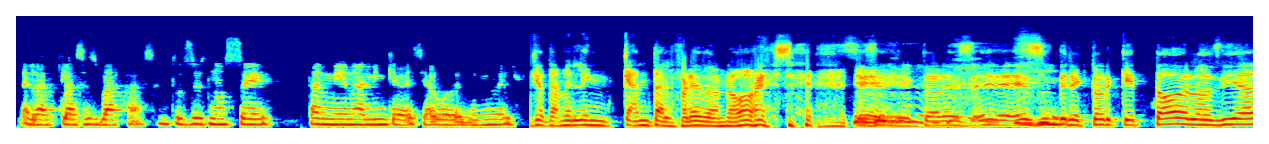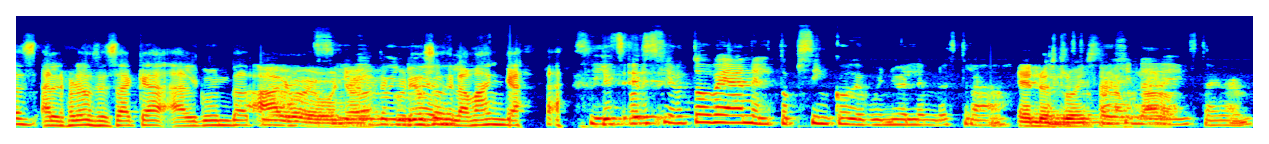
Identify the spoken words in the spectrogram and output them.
de las clases bajas. Entonces, no sé, también alguien quiere decir algo de Buñuel. Que también le encanta Alfredo, ¿no? Ese, director es, un director que todos los días Alfredo se saca algún dato, curioso de la manga. Sí, por cierto, vean el top 5 de Buñuel en nuestra, en nuestro Instagram, página de Instagram.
